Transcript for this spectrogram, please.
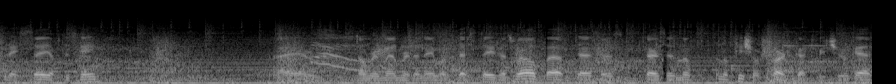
should I say, of this game. I don't remember the name of that stage as well, but there's a, there's an, an official shortcut which you get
